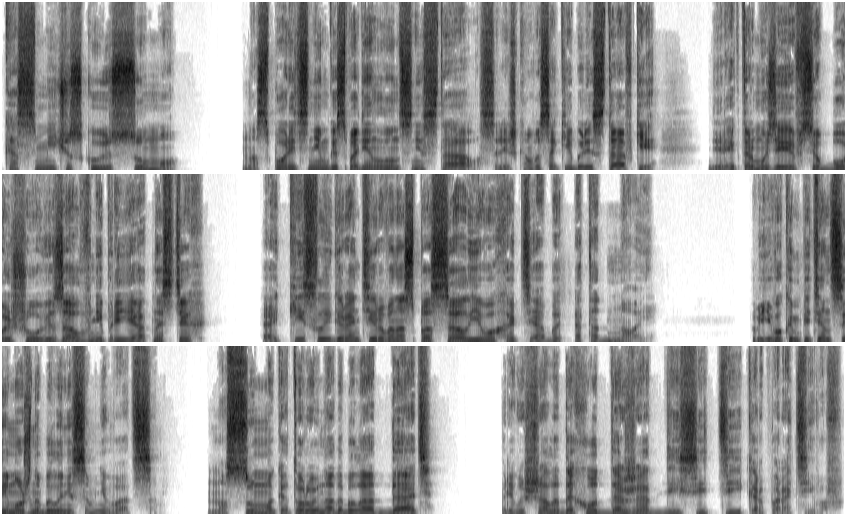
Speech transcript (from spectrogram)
космическую сумму. Но спорить с ним господин Лунц не стал, слишком высоки были ставки. Директор музея все больше увязал в неприятностях — а Кислый гарантированно спасал его хотя бы от одной. В его компетенции можно было не сомневаться. Но сумма, которую надо было отдать, превышала доход даже от десяти корпоративов.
